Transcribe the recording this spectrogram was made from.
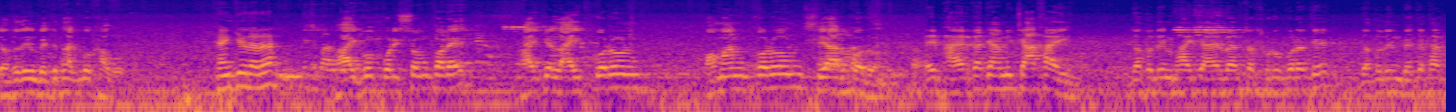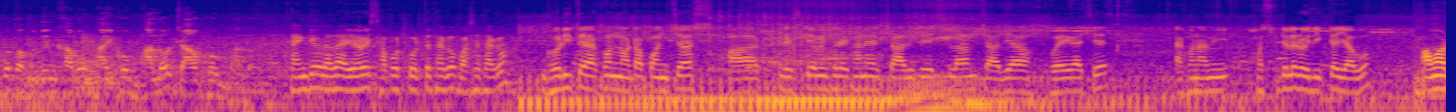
যতদিন বেঁচে থাকব খাব। থ্যাংক ইউ দাদা। ভাই খুব পরিশ্রম করে। ভাইকে লাইক করুন। কমেন্ট করুন শেয়ার করুন। এই ভাইয়ের কাছে আমি চা খাই। যতদিন ভাই চায়ের ব্যবসা শুরু করেছে যতদিন বেঁচে থাকব ততদিন খাব। ভাই খুব ভালো চাও খুব ভালো। থ্যাংক ইউ দাদা। এইভাবেই সাপোর্ট করতে থাকো পাশে থাকো। ঘড়িতে এখন নটা পঞ্চাশ আর রেস্টি অফিসের এখানে চা দিতে এসেছিলাম। চা দেওয়া হয়ে গেছে। এখন আমি হসপিটালের ওই দিকটায় যাব। আমার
